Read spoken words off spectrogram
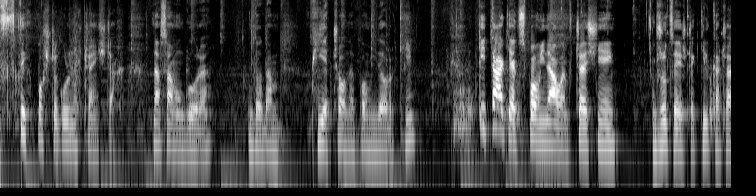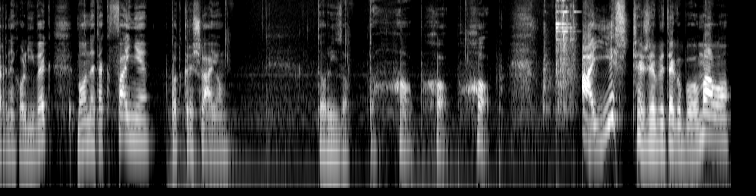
w tych poszczególnych częściach. Na samą górę dodam pieczone pomidorki. I tak jak wspominałem wcześniej, wrzucę jeszcze kilka czarnych oliwek, bo one tak fajnie podkreślają to risotto. Hop, hop, hop. A jeszcze, żeby tego było mało,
